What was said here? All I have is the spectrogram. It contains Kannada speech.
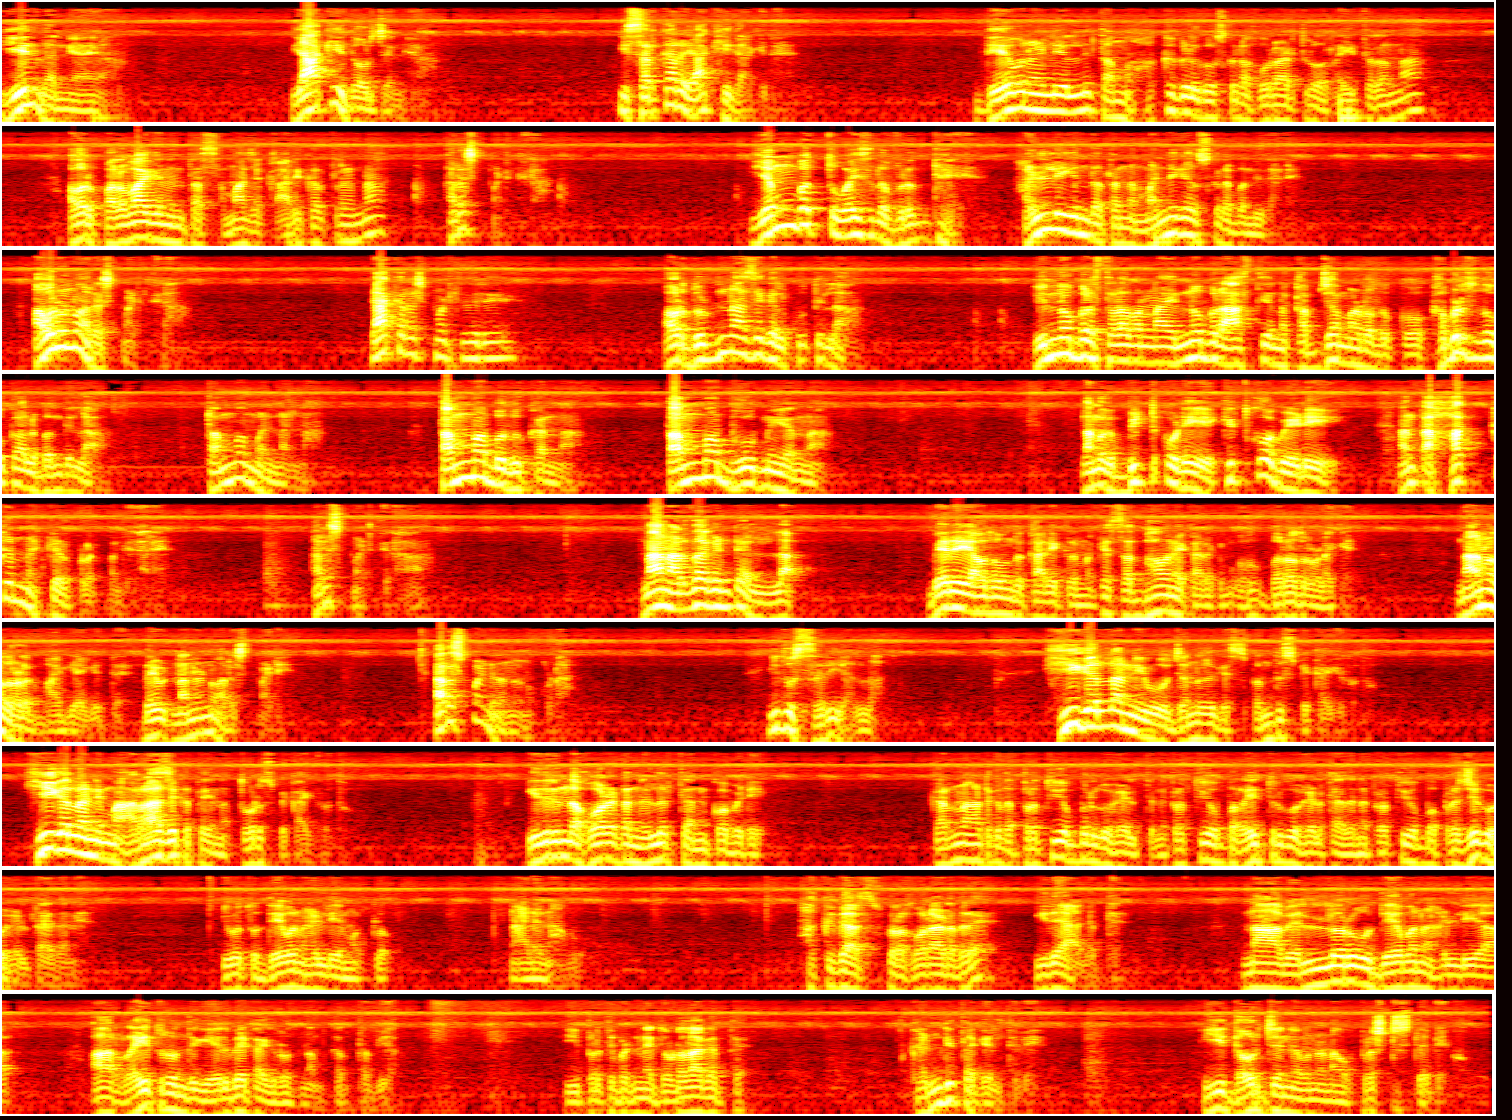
ಏನಿದೆ ಅನ್ಯಾಯ ಯಾಕೆ ದೌರ್ಜನ್ಯ? ಈ ಸರ್ಕಾರ ಯಾಕೆ ಹೀಗಾಗಿದೆ? ದೇವನಹಳ್ಳಿಯಲ್ಲಿ ತಮ್ಮ ಹಕ್ಕುಗಳಿಗೋಸ್ಕರ ಹೋರಾಡ್ತಿರುವ ರೈತರನ್ನ, ಅವರ ಪರವಾಗಿ ನಿಂತ ಸಮಾಜ ಕಾರ್ಯಕರ್ತರನ್ನ ಅರೆಸ್ಟ್ ಮಾಡಿದ್ದೀರಾ? ಎಂಬತ್ತು ವಯಸ್ಸದ ವೃದ್ಧೆ ಹಳ್ಳಿಯಿಂದ ತನ್ನ ಮಣ್ಣಿಗೋಸ್ಕರ ಬಂದಿದ್ದಾಳೆ. ಅವರನ್ನು ಅರೆಸ್ಟ್ ಮಾಡ್ತೀರಾ ಯಾಕೆ ಅರೆಸ್ಟ್ ಮಾಡ್ತಿದ್ದೀರಿ? ಅವ್ರ ದುಡ್ಡಿನ ಆಸೆಗೆ ಅಲ್ಲಿ ಕೂತಿಲ್ಲ. ಇನ್ನೊಬ್ಬರ ಸ್ಥಳವನ್ನ, ಇನ್ನೊಬ್ಬರ ಆಸ್ತಿಯನ್ನ ಕಬ್ಜಾ ಮಾಡೋದಕ್ಕೋ, ಕಬಳಿಸೋದಕ್ಕೋ ಅಲ್ಲಿ ಬಂದಿಲ್ಲ. ತಮ್ಮ ಮಣ್ಣನ್ನ, ತಮ್ಮ ಬದುಕನ್ನ, ತಮ್ಮ ಭೂಮಿಯನ್ನ ನಮಗೆ ಬಿಟ್ಟುಕೊಡಿ, ಕಿತ್ಕೋಬೇಡಿ ಅಂತ ಹಕ್ಕನ್ನ ಕೇಳ್ಕೊಳಕ್ ಬಂದಿದ್ದಾರೆ. ಅರೆಸ್ಟ್ ಮಾಡ್ತೀರಾ? ನಾನು ಅರ್ಧ ಗಂಟೆ ಅಲ್ಲ. ಬೇರೆ ಯಾವುದೋ ಒಂದು ಕಾರ್ಯಕ್ರಮಕ್ಕೆ, ಸದ್ಭಾವನೆ ಕಾರ್ಯಕ್ರಮಕ್ಕೆ ಹೋಗಿ ಬರೋದ್ರೊಳಗೆ ನಾನು ಅದರೊಳಗೆ ಭಾಗಿಯಾಗಿದ್ದೆ. ದಯವಿಟ್ಟು ನನ್ನನ್ನು ಅರೆಸ್ಟ್ ಮಾಡಿ. ಅರೆಸ್ಟ್ ಮಾಡಿ ನನ್ನನ್ನು ಕೂಡ. ಇದು ಸರಿ ಅಲ್ಲ ಹೀಗೆಲ್ಲ ನೀವು ಜನರಿಗೆ ಸ್ಪಂದಿಸಬೇಕಾಗಿರೋದು. ಹೀಗೆಲ್ಲ ನಿಮ್ಮ ಅರಾಜಕತೆಯನ್ನು ತೋರಿಸಬೇಕಾಗಿರೋದು. ಇದರಿಂದ ಹೋರಾಟ ನಿಲ್ಲುತ್ತೆ ಅನ್ಕೋಬೇಡಿ. ಕರ್ನಾಟಕದ ಪ್ರತಿಯೊಬ್ಬರಿಗೂ ಹೇಳ್ತೇನೆ, ಪ್ರತಿಯೊಬ್ಬ ರೈತರಿಗೂ ಹೇಳ್ತಾ ಇದ್ದಾನೆ, ಪ್ರತಿಯೊಬ್ಬ ಪ್ರಜೆಗೂ ಹೇಳ್ತಾ ಇದ್ದಾನೆ. ಇವತ್ತು ದೇವನಹಳ್ಳಿಯ ಮಕ್ಕಳು, ನಾಳೆ ನಾವು. ಹಕ್ಕುಗಾಸ್ಕರ ಹೋರಾಡಿದ್ರೆ ಇದೇ ಆಗತ್ತೆ. ನಾವೆಲ್ಲರೂ ದೇವನಹಳ್ಳಿಯ ಆ ರೈತರೊಂದಿಗೆ ಇರಬೇಕಾಗಿರೋದು ನಮ್ಮ ಕರ್ತವ್ಯ. ಈ ಪ್ರತಿಭಟನೆ ದೊಡ್ಡದಾಗತ್ತೆ. ಖಂಡಿತ ಗೆಲ್ತೀವಿ. ಈ ದೌರ್ಜನ್ಯವನ್ನು ನಾವು ಪ್ರಶ್ನಿಸಲೇಬೇಕು.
